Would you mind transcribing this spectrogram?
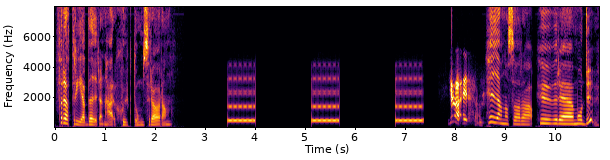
för att reda i den här sjukdomsröran. Ja, hejsan. Hej Anna-Sara, hur eh, mår du?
